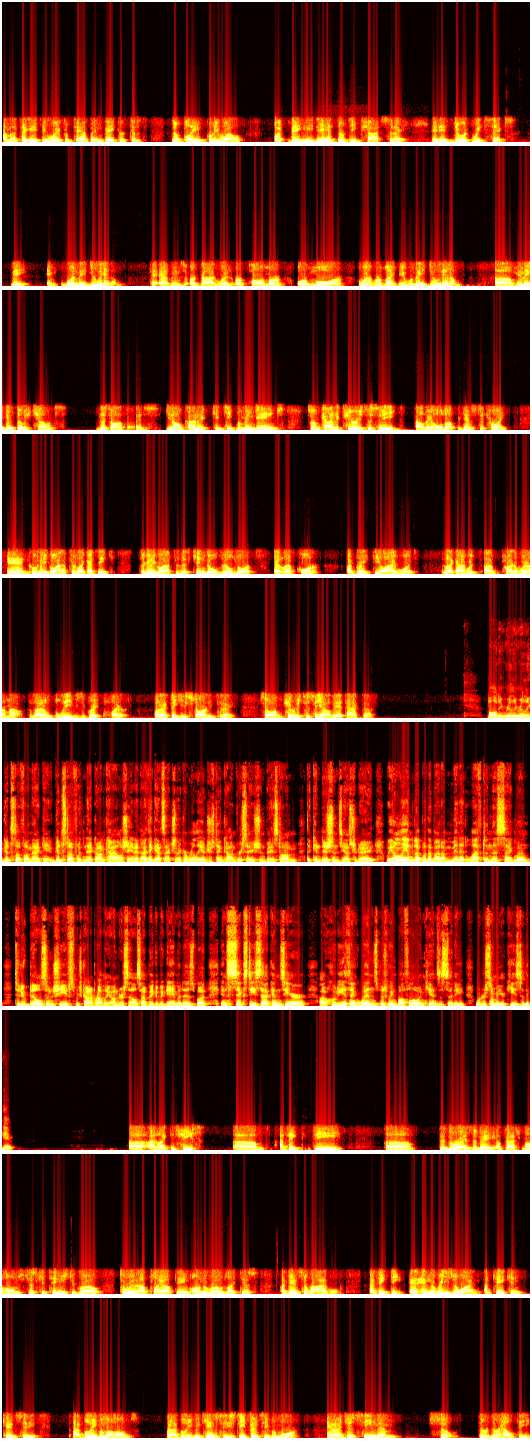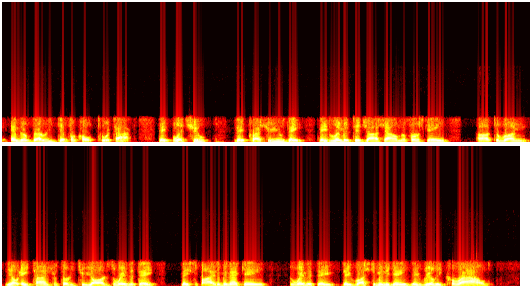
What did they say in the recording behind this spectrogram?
I'm not taking anything away from Tampa and Baker because they're playing pretty well, but they need to hit their deep shots today. They didn't do it week six. They and when they do hit them to Evans or Godwin or Palmer or Moore, whoever it might be, when they do hit them um, and they get those chunks, this offense, you know, kind of can keep them in games. So I'm kind of curious to see how they hold up against Detroit and who they go after. Like I think they're going to go after this Kindle Vildor at left corner a great deal. I would, like, I would, I would try to wear him out because I don't believe he's a great player, but I think he's starting today. So I'm curious to see how they attack that. Baldy, really, really good stuff on that game. Good stuff with Nick on Kyle Shanahan. I think that's actually like a really interesting conversation based on the conditions yesterday. We only ended up with about a minute left in this segment to do Bills and Chiefs, which kind of probably undersells how big of a game it is. But in 60 seconds here, uh, who do you think wins between Buffalo and Kansas City? What are some of your keys to the game? Uh, I like the Chiefs. Um, I think the, uh, the the resume of Patrick Mahomes just continues to grow to win a playoff game on the road like this against a rival. I think the and, and the reason why I'm taking Kansas City, I believe in Mahomes, but I believe in Kansas City's defense even more. And I just seen them so they're they're healthy and they're very difficult to attack. They blitz you, they pressure you, they they limited Josh Allen the first game uh, to run, you know, eight times for 32 yards. The way that they they spied him in that game, the way that they they rushed him in the game, they really corralled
